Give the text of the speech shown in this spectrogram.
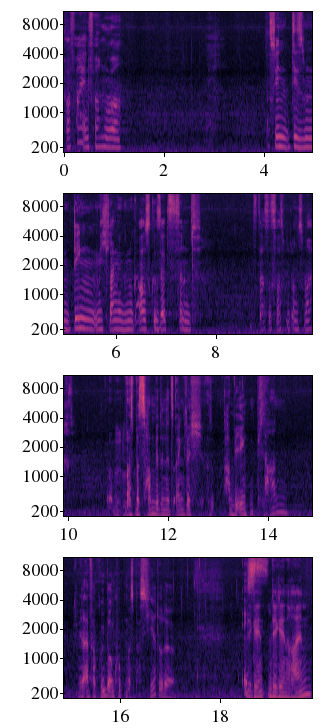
Ich hoffe einfach nur, dass wir diesem Ding nicht lange genug ausgesetzt sind, als dass es was mit uns macht. Was, was haben wir denn jetzt eigentlich? Also, haben wir irgendeinen Plan? Gehen wir da einfach rüber und gucken, was passiert? Oder? Wir gehen, wir gehen rein,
